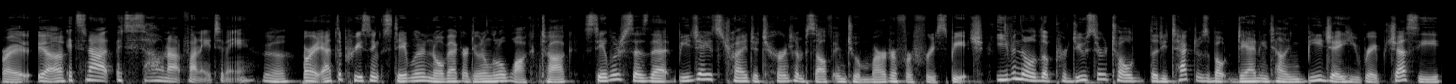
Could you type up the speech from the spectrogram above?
right. Yeah. it's not it's so not funny to me Yeah. All right. At the precinct, Stabler and Novak are doing a little walk and talk. Stabler says that BJ is trying to turn himself into a martyr for free speech. Even though the producer told the detectives about Danny telling BJ he raped Jesse,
